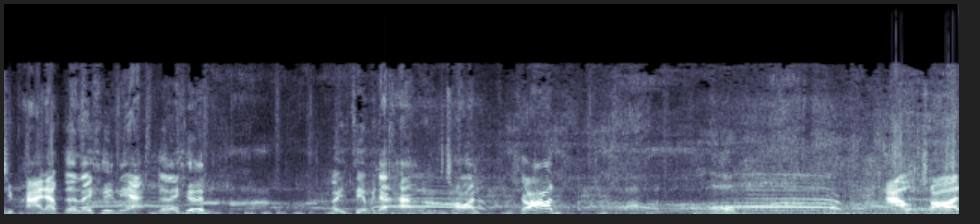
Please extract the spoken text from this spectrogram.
ชิบหายแล้วเกิดอะไรขึ้นเนี่ยเกิดอะไรขึ้นเฮ้ยเสียงมาจากทางชอนชอนโอ้อ้าวชอน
